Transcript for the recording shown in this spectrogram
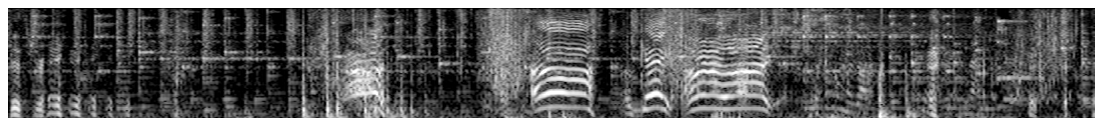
It's raining. Ah! Ah! Okay. All right. All right. Oh my god.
